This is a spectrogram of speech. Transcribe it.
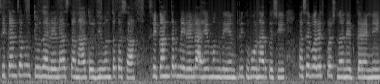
श्रीकांतचा मृत्यू झालेला असताना तो जिवंत कसा? श्रीकांत तर मेलेला आहे मग रिएंट्री होणार कशी? असे बरेच प्रश्न नेटकऱ्यांनी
